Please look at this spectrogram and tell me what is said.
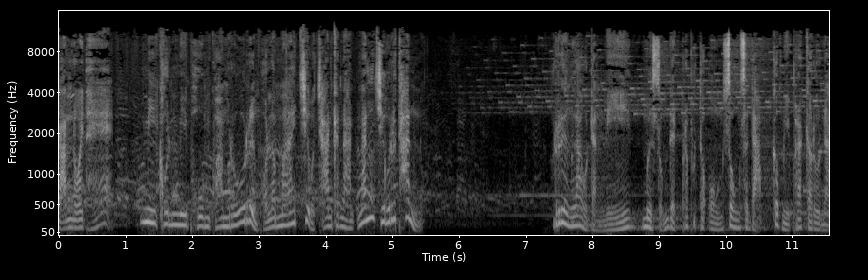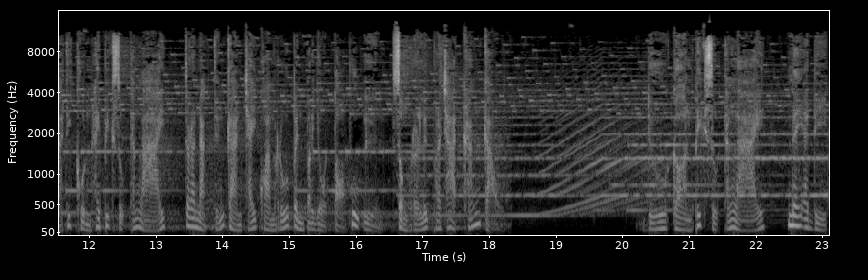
จรรย์โดยแท้ มีคนมีภูมิความรู้เรื่องผลไม้เชี่ยวชาญขนาดนั้นเชียวหรือท่าน เรื่องเล่าดังนี้เมื่อสมเด็จพระพุทธองค์ทรงสดับก็มีพระกรุณาธิคุณให้ภิกษุทั้งหลาย ตระหนักถึงการใช้ความรู้เป็นประโยชน์ต่อผู้อื่นทรงระลึกพระชาติครั้งเก่า ดูก่อนภิกษุทั้งหลาย ในอดีต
